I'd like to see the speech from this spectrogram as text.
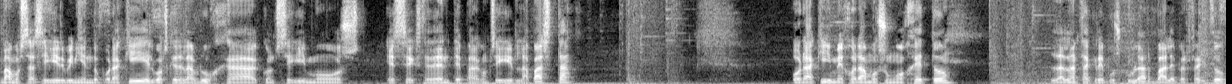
Vamos a seguir viniendo por aquí. El bosque de la bruja conseguimos ese excedente para conseguir la pasta. Por aquí mejoramos un objeto. La lanza crepuscular, vale, perfecto.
